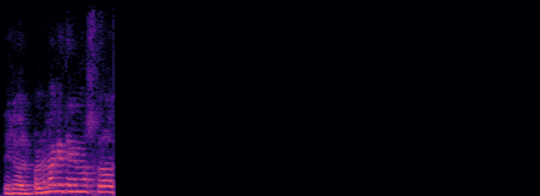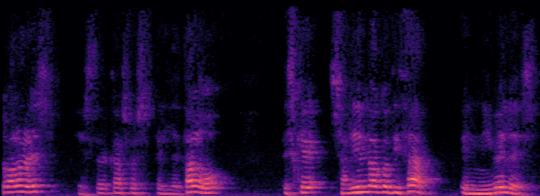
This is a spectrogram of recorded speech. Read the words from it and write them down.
pero el problema que tenemos con los valores, este caso es el de Talgo, es que saliendo a cotizar en niveles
